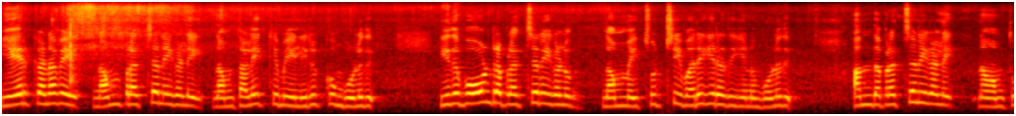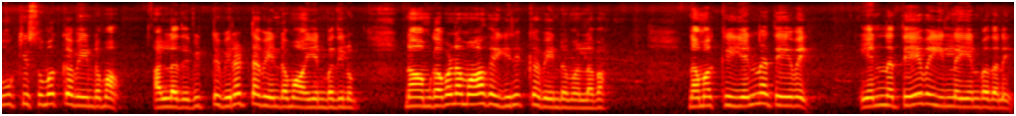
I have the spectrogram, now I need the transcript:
ஏற்கனவே நம் பிரச்சனைகளே நம் தலைக்கு மேல் இருக்கும் பொழுது இது போன்ற பிரச்சனைகளும் நம்மை சுற்றி வருகிறது எனும் பொழுது அந்த பிரச்சனைகளை நாம் தூக்கி சுமக்க வேண்டுமா? அல்லது விட்டு விரட்ட வேண்டுமா என்பதிலும் நாம் கவனமாக இருக்க வேண்டும் அல்லவா நமக்கு என்ன தேவை? என்ன தேவை இல்லை என்பதனை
